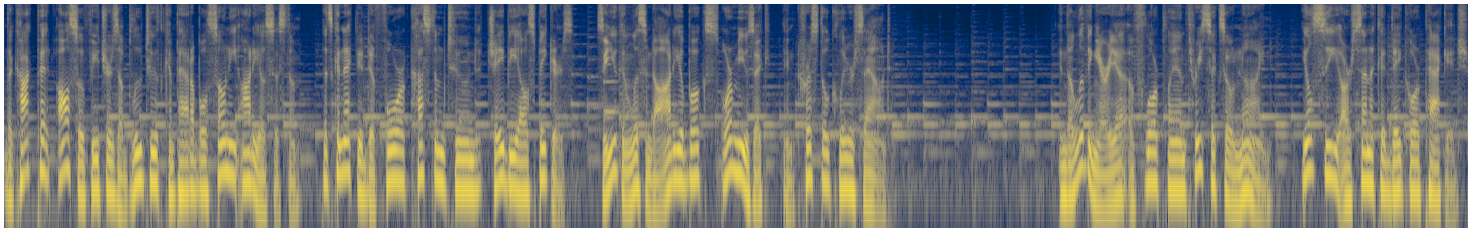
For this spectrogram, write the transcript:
The cockpit also features a Bluetooth-compatible Sony audio system that's connected to four custom-tuned JBL speakers, so you can listen to audiobooks or music in crystal clear sound. In the living area of Floor Plan 3609, you'll see our Seneca Decor package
